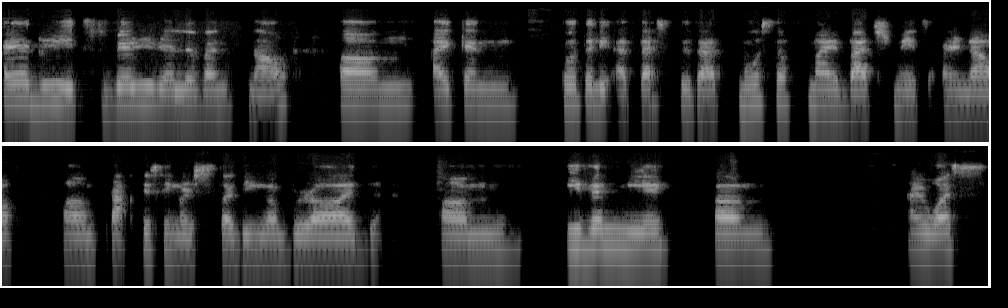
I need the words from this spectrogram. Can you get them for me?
I agree. It's very relevant now. Um, I can totally attest to that. Most of my batchmates are now um, practicing or studying abroad. Um, even me, um, I was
